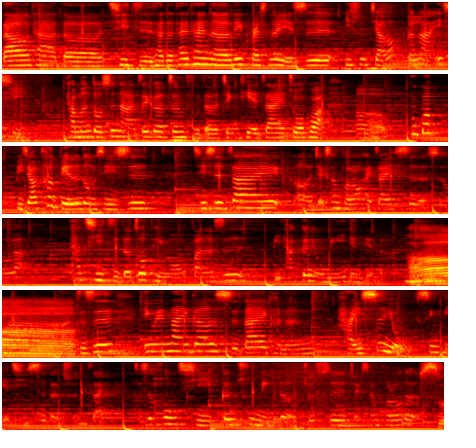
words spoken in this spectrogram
到他的妻子，他的太太呢，Lee Krasner 也是艺术家咯，跟他一起，他们都是拿这个政府的津贴在作画。呃，不过比较特别的东西是，其实在呃 Jackson Pollock 还在世的时候啦，他妻子的作品哦，反而是比他更有名一点点的。啊，只是因为那一个时代可能还是有性别歧视的存在，只是后期更出名的就是 Jackson Pollock 的是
